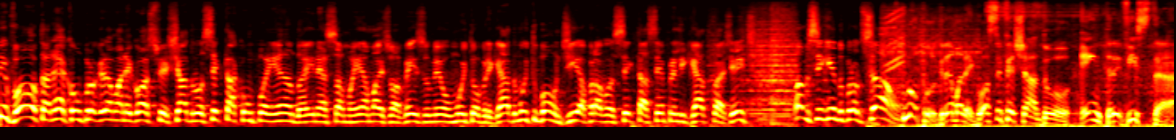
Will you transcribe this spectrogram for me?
De volta, né, com o programa Negócio Fechado. Você que está acompanhando aí nessa manhã, mais uma vez, o meu muito obrigado. Muito bom dia para você que está sempre ligado com a gente. Vamos seguindo, produção. No programa Negócio Fechado, entrevista.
